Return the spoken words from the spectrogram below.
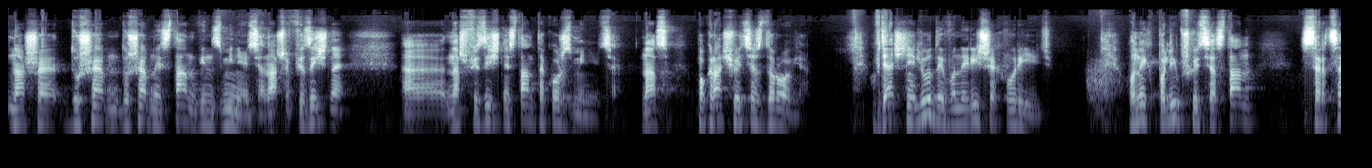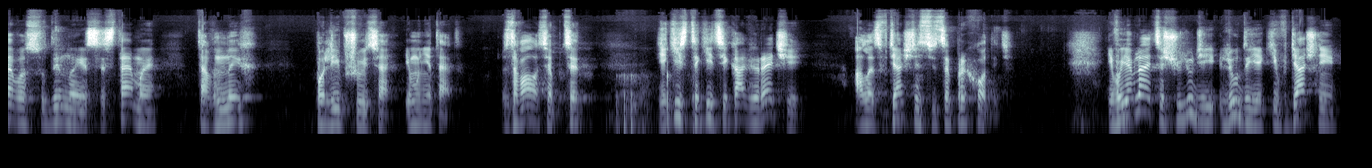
наш душев, душевний стан він змінюється, наше фізичне, е, наш фізичний стан також змінюється. У нас покращується здоров'я. Вдячні люди вони рідше хворіють. У них поліпшується стан серцево-судинної системи, та в них поліпшується імунітет. Здавалося б, це якісь такі цікаві речі, але з вдячністю це приходить. І виявляється, що люди, люди які вдячні,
